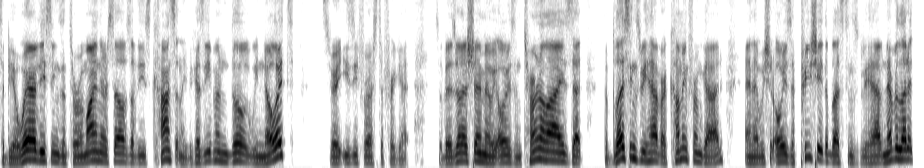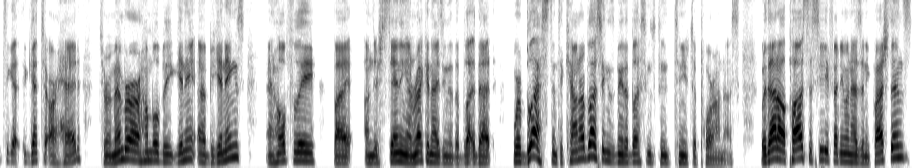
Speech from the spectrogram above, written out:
to be aware of these things and to remind ourselves of these constantly, because even though we know it, it's very easy for us to forget. So Be'ezrat Hashem, and we always internalize that the blessings we have are coming from God, and that we should always appreciate the blessings we have. Never let it to get get to our head. To remember our humble beginning uh, beginnings, and hopefully by understanding and recognizing that the that we're blessed and to count our blessings may the blessings continue to pour on us with that i'll pause to see if anyone has any questions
